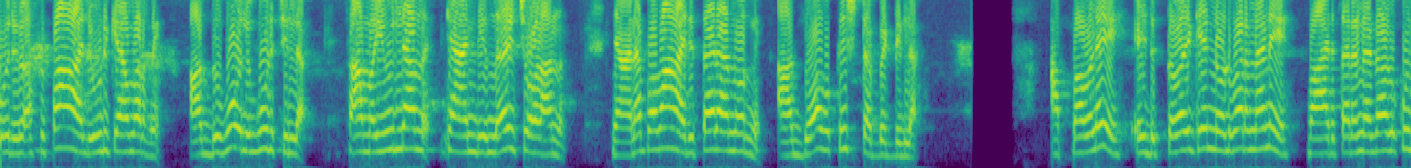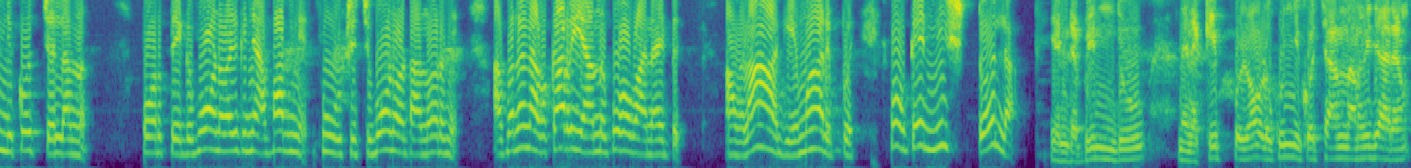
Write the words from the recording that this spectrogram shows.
ഒരു ഗ്ലാസ് പാൽ കുടിക്കാൻ പറഞ്ഞു. അതുപോലും കുടിച്ചില്ല. സമയമില്ലാന്ന് ക്യാന്റീന്ന് കഴിച്ചോളാന്ന്. ഞാനപ്പൊ വാരിത്തരാന്ന് പറഞ്ഞു. അതും അവക്ക് ഇഷ്ടപ്പെട്ടില്ല. അപ്പൊ അവളെ എടുത്ത വഴിക്ക് എന്നോട് പറഞ്ഞാണേ വാരിത്തരാനായിട്ട് അവൾ കുഞ്ഞു കൊച്ചല്ലെന്ന്. പുറത്തേക്ക് പോണ വഴിക്ക് ഞാൻ പറഞ്ഞു സൂക്ഷിച്ചു പോണോട്ടാന്ന് പറഞ്ഞു. അപ്പൊ അവക്ക് അറിയാന്ന് പോവാനായിട്ട്. അവളാകെ മാറിപ്പോയി. ഇപ്പൊ അവക്ക് എന്നെ ഇഷ്ടമല്ല. എന്റെ ബിന്ദു നിനക്ക് ഇപ്പോഴും അവൾ കുഞ്ഞിക്കൊച്ചാണെന്നാണ് വിചാരം.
